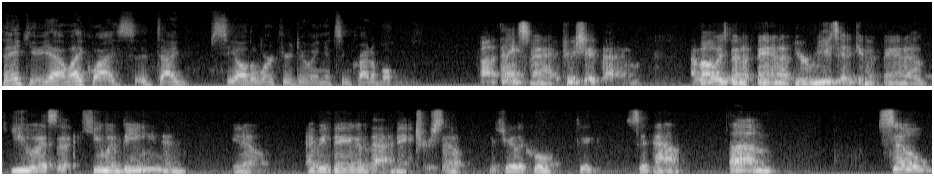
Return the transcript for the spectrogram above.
Thank you. Yeah, likewise. It, I see all the work you're doing. It's incredible. Uh, thanks, man. I appreciate that. I've always been a fan of your music and a fan of you as a human being and, you know, everything of that nature. So it's really cool to sit down. Um, so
